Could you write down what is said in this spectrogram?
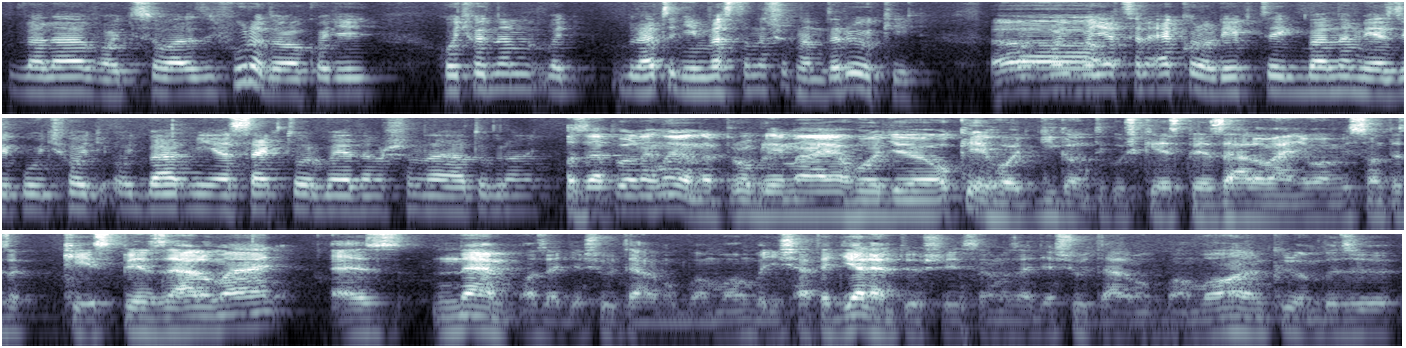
vele, vagy szóval ez egy fura dolog, hogy így, hogy, hogy nem, vagy lehet, hogy investálnak, csak nem derül ki? Vagy, vagy, egyszerűen ekkora léptékben nem érzik úgy, hogy, hogy bármilyen szektorba érdemes lenne átugrani. Az Apple-nek nagyon nagy problémája, hogy oké, okay, hogy gigantikus készpénzállománya van, viszont ez a készpénzállomány, ez nem az Egyesült Államokban van, vagyis hát egy jelentős része nem az Egyesült Államokban van, hanem különböző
